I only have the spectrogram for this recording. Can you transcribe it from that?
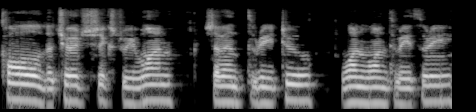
call the church 631 732 1133.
